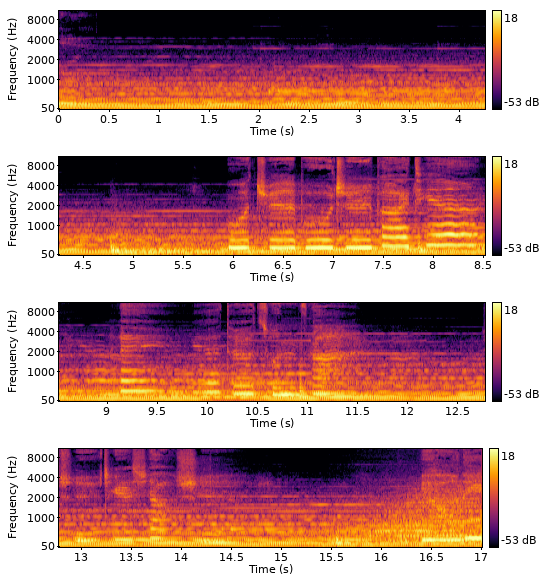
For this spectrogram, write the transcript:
落我却不知白天黑夜的存在世界消失。有你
